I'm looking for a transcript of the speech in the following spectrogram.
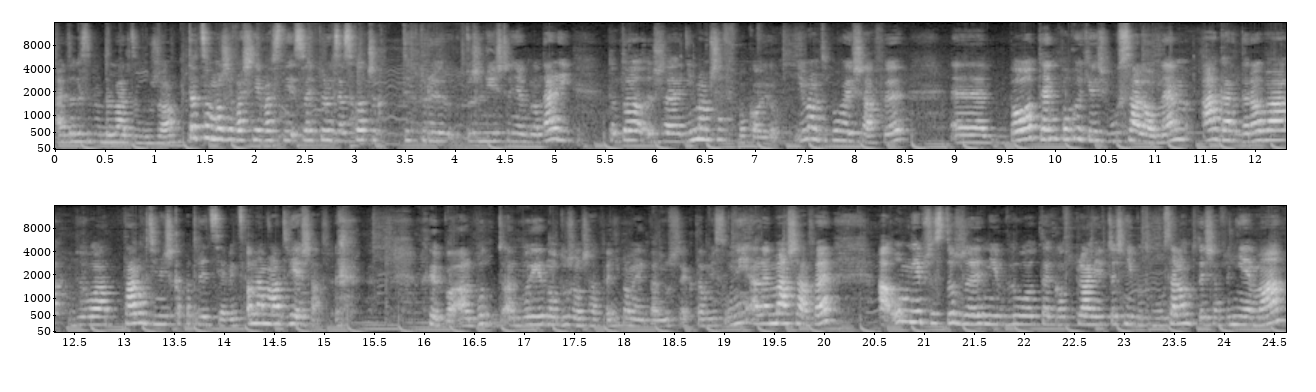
Ale to jest naprawdę bardzo dużo. To, co może właśnie, właśnie co niektórych zaskoczy, tych, który, którzy mnie jeszcze nie oglądali, to to, że nie mam szafy w pokoju. Nie mam typowej szafy, e, bo ten pokój kiedyś był salonem, a garderoba była tam, gdzie mieszka Patrycja, więc ona ma dwie szafy. Chyba, albo, albo jedną dużą szafę, nie pamiętam już jak tam jest u niej, ale ma szafę. A u mnie przez to, że nie było tego w planie wcześniej, bo to był salon, tutaj szafy nie ma.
